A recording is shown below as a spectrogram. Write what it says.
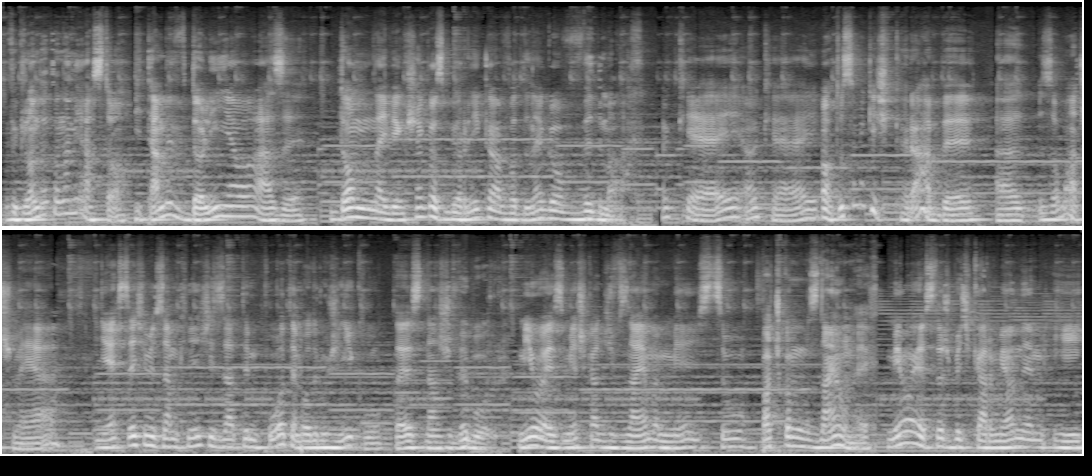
Wygląda to na miasto. Witamy w Dolinie Oazy. Dom największego zbiornika wodnego w Wydmach. Okej, okej. O, tu są jakieś kraby. A, zobaczmy je. Nie jesteśmy zamknięci za tym płotem podróżniku. To jest nasz wybór. Miło jest mieszkać w znajomym miejscu paczką znajomych. Miło jest też być karmionym i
